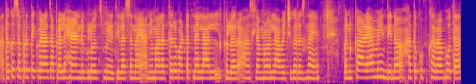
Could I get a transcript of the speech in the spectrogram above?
आता कसं प्रत्येक वेळाच आपल्याला हँड ग्लोव्ज मिळतील असं नाही आणि मला तर वाटत नाही लाल कलर असल्यामुळं लावायची गरज नाही. पण काळ्या मेहंदीनं हात खूप खराब होतात.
